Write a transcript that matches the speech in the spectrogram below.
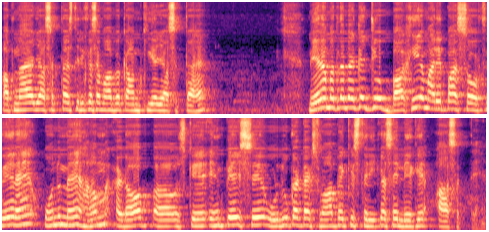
اپنایا جا سکتا ہے، اس طریقے سے وہاں پہ کام کیا جا سکتا ہے۔ میرا مطلب ہے کہ جو باقی ہمارے پاس سافٹ ویئر ہیں، ان میں ہم اڈوب اس کے ان پیج سے اردو کا ٹیکسٹ وہاں پہ کس طریقے سے لے کے آ سکتے ہیں۔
